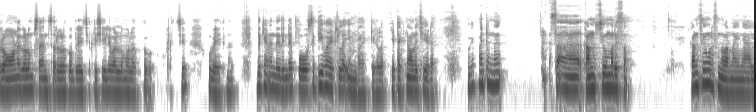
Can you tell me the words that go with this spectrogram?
ഡ്രോണുകളും സെൻസറുകളൊക്കെ ഉപയോഗിച്ച് കൃഷിയിൽ വെള്ളം വളമൊക്കെ കുറച്ച് ഉപയോഗിക്കുന്നത്. ഇതൊക്കെയാണ് എന്ത് ഇതിന്റെ പോസിറ്റീവായിട്ടുള്ള ഇമ്പാക്റ്റുകൾ ഈ ടെക്നോളജിയുടെ ഓക്കെ മറ്റൊന്ന് കൺസ്യൂമറിസം കൺസ്യൂമറിസം എന്ന് പറഞ്ഞു കഴിഞ്ഞാൽ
